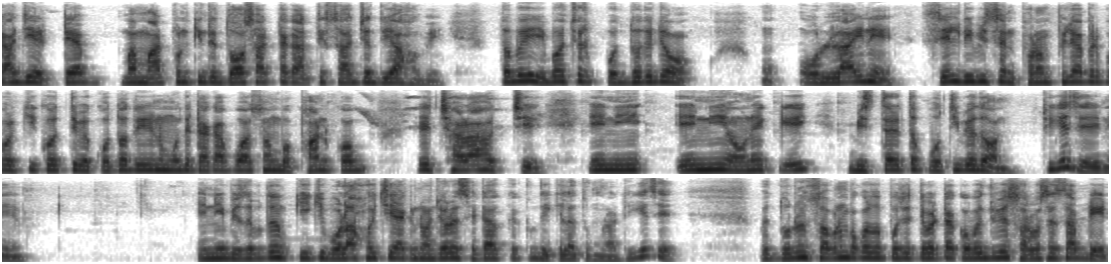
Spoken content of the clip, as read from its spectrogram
কাজের ট্যাব বা স্মার্টফোন কিনতে দশ হাজার টাকা আর্থিক সাহায্য দেওয়া হবে। তবে এবছর পদ্ধতিটি অনলাইনে সেল ডিভিশন ফর্ম ফিল আপের পর কী করতে হবে কত দিনের মধ্যে টাকা পাওয়া সম্ভব ফান্ড কবে ছাড়া হচ্ছে এই নিয়ে এই নিয়ে অনেকেই বিস্তারিত প্রতিবেদন, ঠিক আছে? এই নিয়ে। এ নিয়ে বিস্তারিত কী কী বলা হয়েছে এক নজরে সেটাও একটু দেখে তোমরা, ঠিক আছে? তরুণ স্বপ্ন প্রকল্প পঁচিশ টেবিলটা কবে দিবে? সর্বশেষ আপডেট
